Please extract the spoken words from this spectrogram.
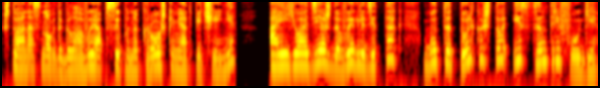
что она с ног до головы обсыпана крошками от печенья, а ее одежда выглядит так, будто только что из центрифуги.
